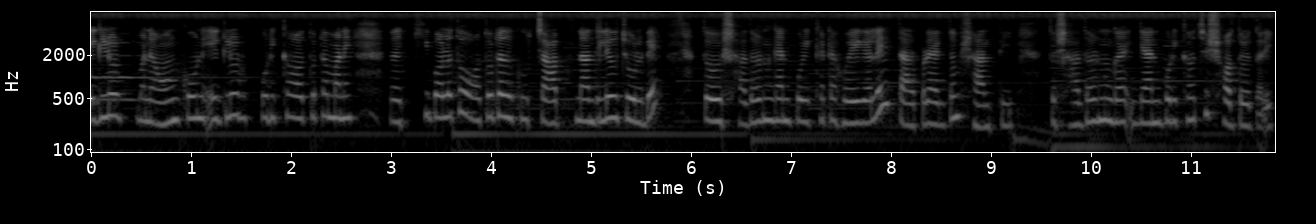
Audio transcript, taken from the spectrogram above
এগুলোর মানে অঙ্কন, এগুলোর পরীক্ষা অতটা মানে কি বলো তো অতটা চাপ না দিলেও চলবে। তো সাধারণ জ্ঞান পরীক্ষাটা হয়ে গেলে তারপরে একদম শান্তি। তো সাধারণ জ্ঞান পরীক্ষা হচ্ছে সতেরো তারিখ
